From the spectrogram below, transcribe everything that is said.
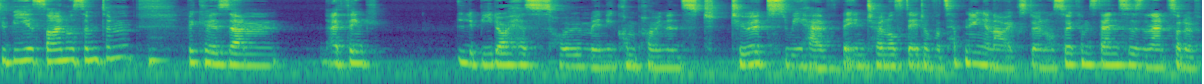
to be a sign or symptom because um, I think libido has so many components t- to it. We have the internal state of what's happening and our external circumstances, and that sort of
